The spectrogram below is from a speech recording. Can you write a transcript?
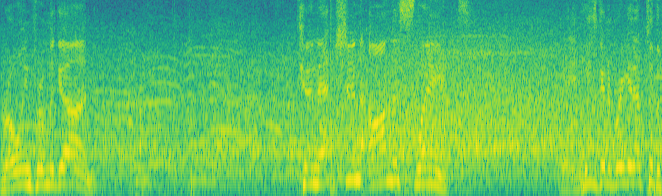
Throwing from the gun. Connection on the slant. And he's going to bring it up to the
